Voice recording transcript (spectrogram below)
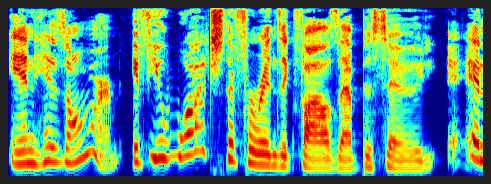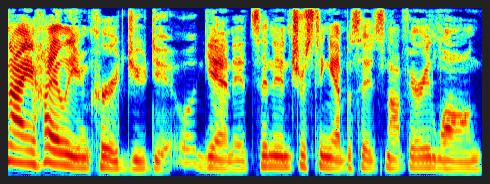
in his arm. If you watch the Forensic Files episode, and I highly encourage you do, again, it's an interesting episode, it's not very long.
